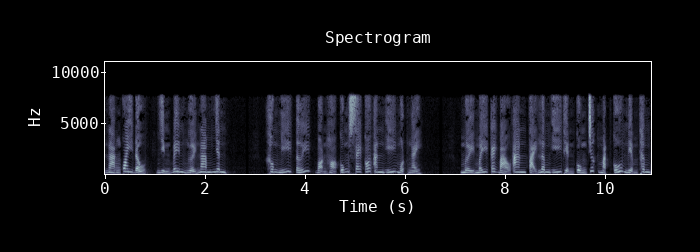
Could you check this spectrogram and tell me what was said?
Nàng quay đầu, nhìn bên người nam nhân. Không nghĩ tới, bọn họ cũng sẽ có ăn ý một ngày. Mười mấy cái bảo an tại Lâm Ý Thiển cùng trước mặt cố niệm thâm,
